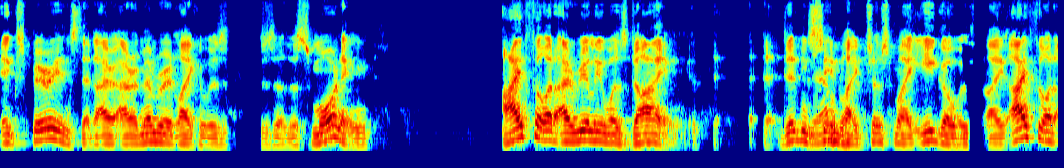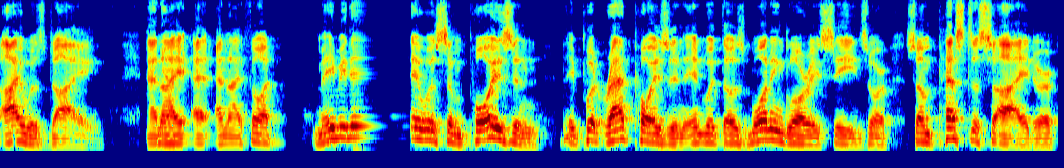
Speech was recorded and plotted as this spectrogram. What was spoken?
experienced it. I, I remember it like it was, uh, this morning I thought I really was dying. It didn't yeah. seem like just my ego was dying. I thought I was dying, and yeah. I and I thought maybe there was some poison. They put rat poison in with those morning glory seeds, or some pesticide, or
